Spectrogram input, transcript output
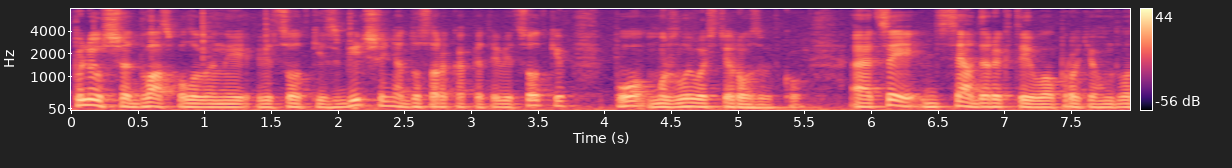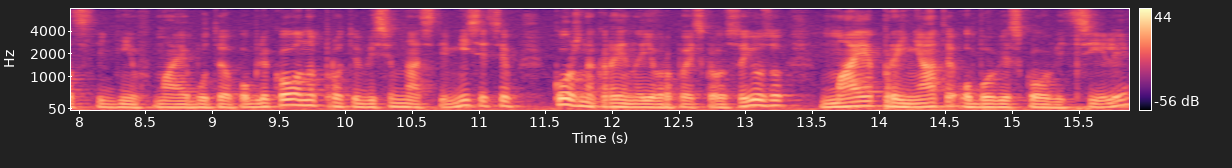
плюс ще 2,5% збільшення до 45% по можливості розвитку. Е, Цей, ця директива протягом 20 днів має бути опублікована протягом 18 місяців. Кожна країна Європейського Союзу має прийняти обов'язкові цілі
